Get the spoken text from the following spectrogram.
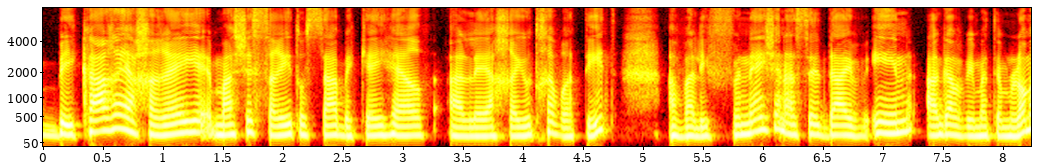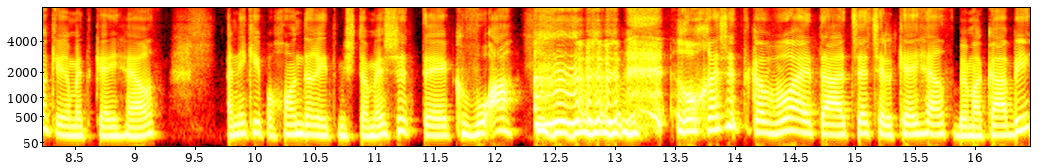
בעיקר אחרי מה ששרית עושה ב-K-Health על uh, אחריות חברתית, אבל לפני שנעשה דייב אין, אגב, אם אתם לא מכירים את K-Health, אני כהיפוכונדרית משתמשת uh, קבועה, רוכשת קבוע את הצ'אט של K-Health במכבי.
